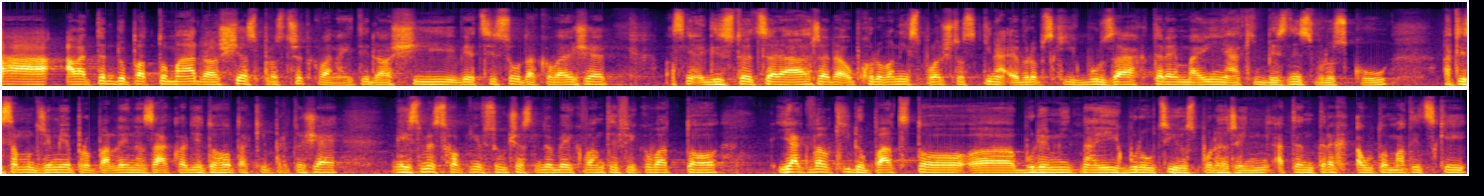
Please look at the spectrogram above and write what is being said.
A, ale ten dopad to má další a zprostředkovaný. Ty další věci jsou takové, že vlastně existuje celá řada obchodovaných společností na evropských burzách, které mají nějaký biznis v Rusku a ty samozřejmě propadly na základě toho taky, protože nejsme schopni v současné době kvantifikovat to, jak velký dopad to uh, bude mít na jejich budoucí hospodaření a ten trh automaticky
